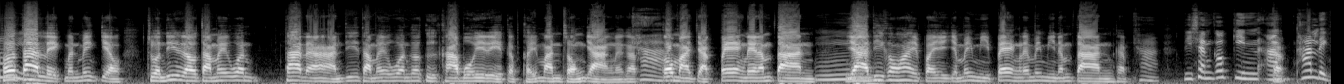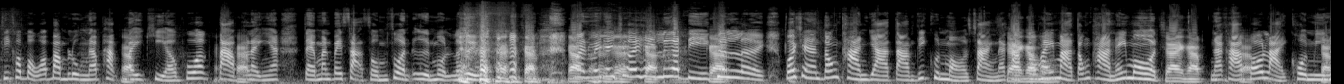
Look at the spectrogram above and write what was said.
เพราะธาตุเหล็กมันไม่เกี่ยวส่วนที่เราทำให้อ้วน ธาตุอาหารที่ทำให้อ้วนก็คือคาร์โบไฮเดรตกับไขมันสองอย่างนะครับค่ะก็มาจากแป้งและน้ำตาลอืมยาที่เขาให้ไปจะไม่มีแป้งและไม่มีน้ำตาลครับค่ะดิฉันก็กินอะครับธาตุเหล็กที่เขาบอกว่าบำรุงนะผักครับใบเขียวพวกตับครับ อะไรเงี้ย แต่มันไปสะสมส่วนอื่นหมดเลย ครับครับมันไม่ได้ช่วยให้เลือดดีครับ ขึ้นเลย เพราะฉะนั้นต้องทานยาตามที่คุณหมอสั่งนะใช่คะครับ เขาให้มาต้องทานให้หมดใช่ครับ นะคะรับเพราะหลายคนมีครับ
